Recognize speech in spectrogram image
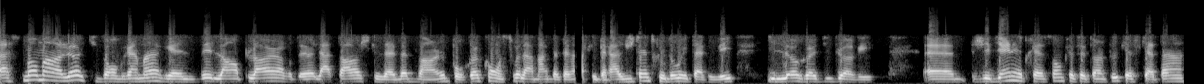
C'est à ce moment-là qu'ils ont vraiment réalisé l'ampleur de la tâche qu'ils avaient devant eux pour reconstruire la marque de commerce libérale. Justin Trudeau est arrivé, il l'a revigoré. Euh, j'ai bien l'impression que c'est un peu ce qu'attend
